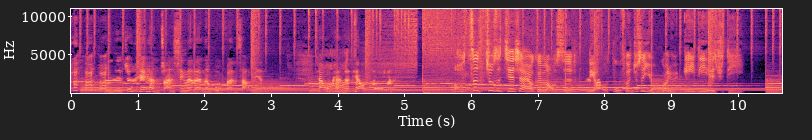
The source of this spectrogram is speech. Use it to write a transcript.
就是就可以很专心的在那部分上面，像我可能就跳走了。哦，这就是接下来要跟老师聊的部分，就是有关于 ADHD。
